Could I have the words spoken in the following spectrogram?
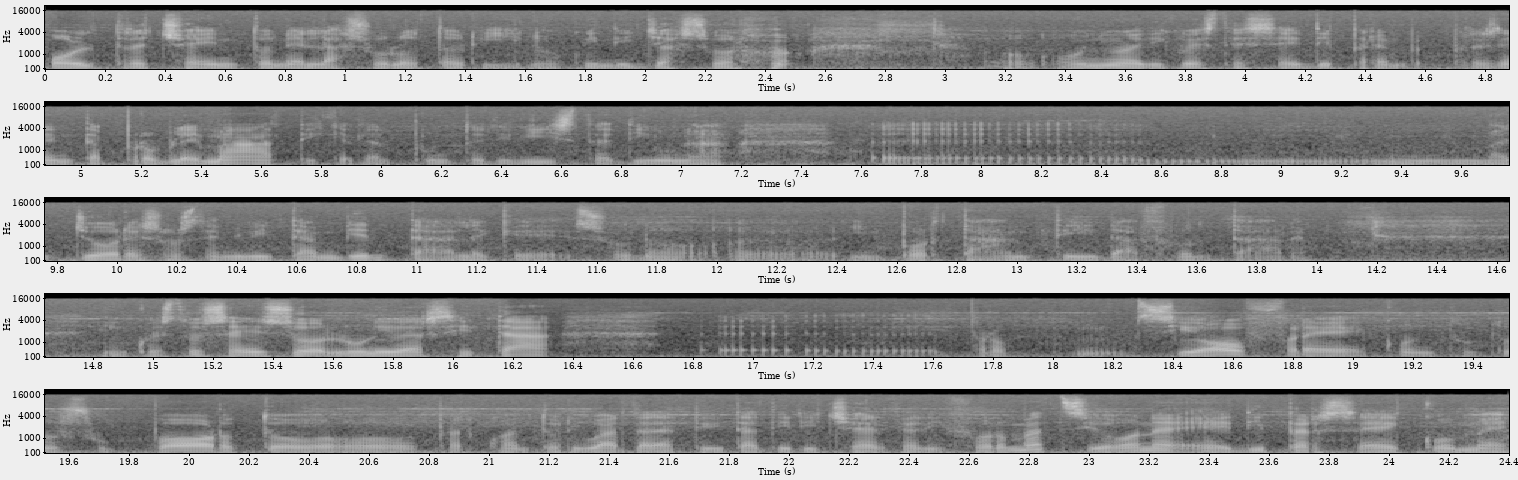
oltre 100 nella solo Torino, quindi già solo ognuna di queste sedi pre presenta problematiche dal punto di vista di una eh, maggiore sostenibilità ambientale che sono eh, importanti da affrontare. In questo senso l'università eh, si offre con tutto il supporto per quanto riguarda le attività di ricerca e di formazione e di per sé come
